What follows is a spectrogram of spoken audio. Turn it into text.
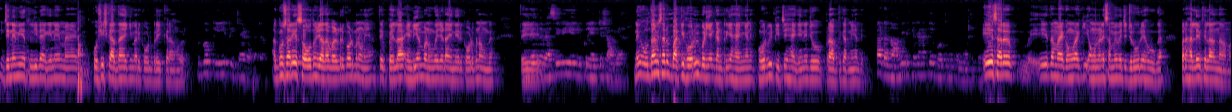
ਜਿੰਨੇ ਵੀ ਐਥਲੀਟ ਹੈਗੇ ਨੇ ਮੈਂ ਕੋਸ਼ਿਸ਼ ਕਰਦਾ ਹਾਂ ਕਿ ਮੈਂ ਰਿਕਾਰਡ ਬ੍ਰੇਕ ਕਰਾਂ ਹੋਰ। ਅੱਗੋਂ ਕੀ ਟੀਚਾ ਹੈਗਾ ਤੁਹਾਡਾ? ਅੱਗੋਂ ਸਾਰੇ 100 ਤੋਂ ਜ਼ਿਆਦਾ ਵਰਲਡ ਰਿਕਾਰਡ ਬਣਾਉਣੇ ਆ ਤੇ ਪਹਿਲਾ ਇੰਡੀਅਨ ਬਣੂਗਾ ਜਿਹੜਾ ਇੰਨੇ ਰਿਕਾਰਡ ਬਣਾਉਂਗਾ ਤੇ ਇੰਡੀਆ ਤੇ ਵੈਸੇ ਵੀ ਇਹ ਯੂਕਰੇਨ 'ਚ ਛਾ ਗਿਆ। ਨਹੀਂ ਉਦਾਂ ਵੀ ਸਰ ਬਾਕੀ ਹੋਰ ਵੀ ਬੜੀਆਂ ਕੰਟਰੀਆਂ ਹੈਗੀਆਂ ਨੇ ਹੋਰ ਵੀ ਟੀਚੇ ਹੈਗੇ ਨੇ ਜੋ ਪ੍ਰਾਪਤ ਕਰਨੇ ਹਲੇ। ਤੁਹਾਡਾ ਨਾਮ ਹੀ ਲਿਖਿਆ ਜਾਣਾ ਕਿ ਬਹੁਤ ਨਹੀਂ ਕਰਨਾ ਉੱਥੇ ਇਹ ਸਰ ਇਹ ਤਾਂ ਮੈਂ ਕਹੂੰਗਾ ਕਿ ਆਉਣ ਵਾਲੇ ਸਮੇਂ ਵਿੱਚ ਜ਼ਰੂਰ ਇਹ ਹੋਊਗਾ ਪਰ ਹਲੇ ਫਿਲਹਾਲ ਨਾਮ ਆ।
